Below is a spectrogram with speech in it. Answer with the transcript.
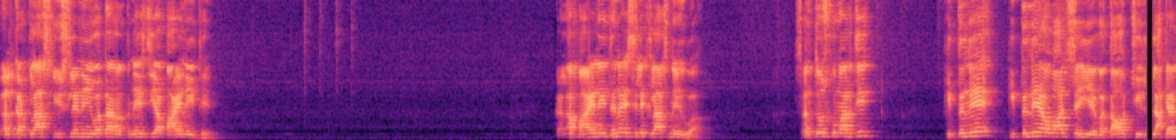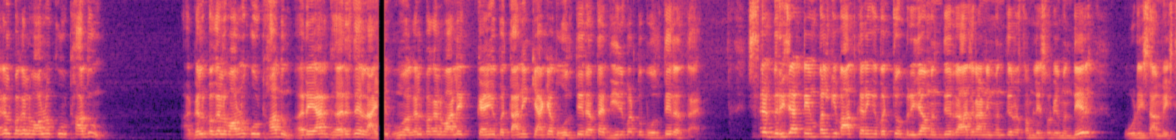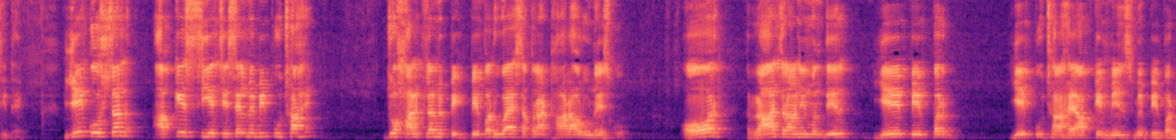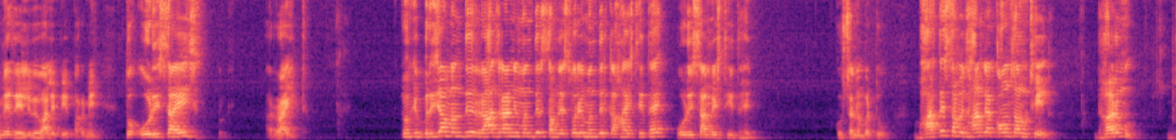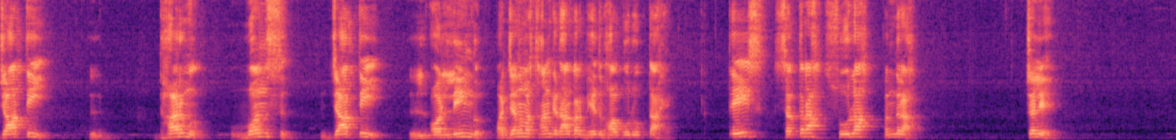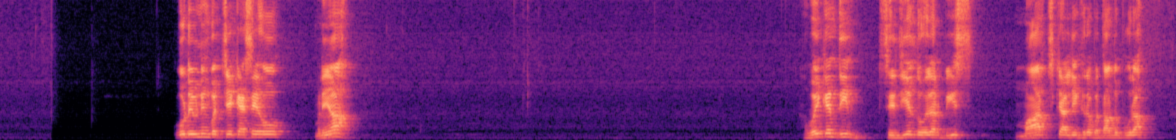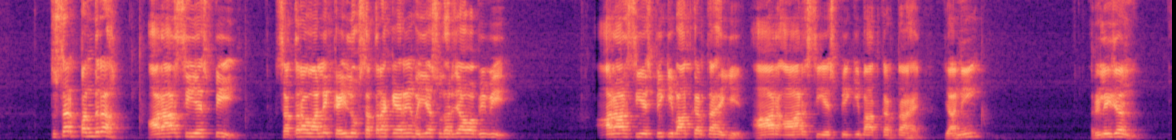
कल का क्लास इसलिए नहीं हुआ था? रत्नेश जी, आप आए नहीं थे। कल आप आए नहीं थे ना, इसलिए क्लास नहीं हुआ। संतोष कुमार जी कितने कितने आवाज़ चाहिए? बताओ चिल्ला के अगल बगल वालों को उठा दूँ? अगल बगल वालों को उठा दूँ? अरे यार घर से लाइव हूँ अगल बगल वाले कहेंगे बता नहीं क्या क्या बोलते रहता है? दिन भर तो बोलते रहता है। सिर्फ़ ब्रिजा टेंपल की बात करेंगे बच्चों। ब्रिजा मंदिर राजरानी मंदिर और समलेश्वरी मंदिर ओडिशा में स्थित है। ये क्वेश्चन आपके सीएचएसएल में भी पूछा है जो हाल फ़िलहाल में पे, पेपर हुआ है सत्रह अठारह और उन्नीस को। और राजरानी मंदिर ये पेपर ये पूछा है आपके मेंस में पेपर में, रेलवे वाले पेपर में। तो ओडिशा इज़ राइट। क्योंकि ब्रिजा मंदिर, राजरानी मंदिर, समलेश्वरी मंदिर कहाँ स्थित है? ओडिशा में स्थित है। Question number two. भारतीय संविधान का कौन सा अनुच्छेद? धर्म, जाति, धर्म, वंश, जाति और लिंग और जन्म स्थान के आधार पर भेदभाव को रोकता है। तेईस, सत्रह, सोलह, पंद्रह। चलिए। गुड इवनिंग बच्चे, कैसे हो? बढ़िया? वही कह दिन सीजीएल 2020 मार्च क्या लिख रहे हो बता दो पूरा। तो सर पंद्रह R R C S P, सत्रह वाले कई लोग सत्रह कह रहे हैं, भैया सुधर जाओ अभी भी। R R C S P की बात करता है ये, R R C S P की बात करता है, यानी religion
